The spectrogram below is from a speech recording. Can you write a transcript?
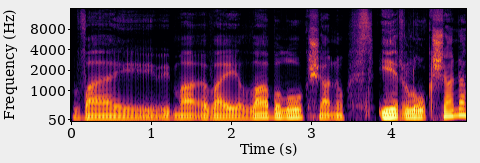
vai, vai labu lūkšanu, ir lūkšana,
